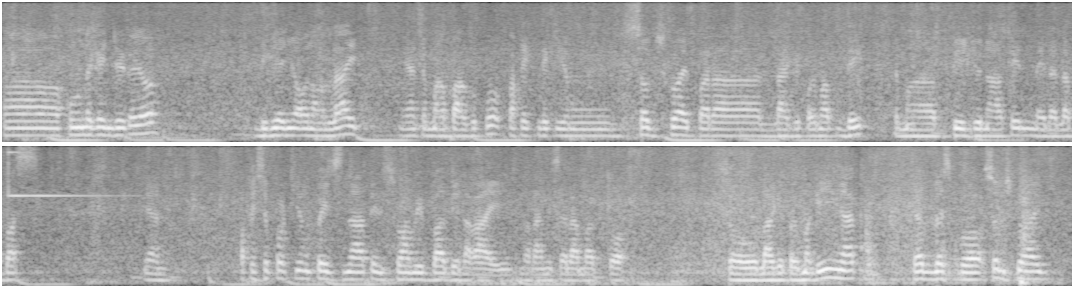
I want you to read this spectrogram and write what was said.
Ah, kung nag-enjoy kayo, bigyan nyo ako ng like. Yan, sa mga bago po, pakiclick yung subscribe para lagi pa ma-update sa mga video natin may lalabas. Yan. Pakisupport yung page natin, Swami Body Lakay. Maraming salamat po. So, lagi pag mag-iingat. God bless po. Subscribe.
